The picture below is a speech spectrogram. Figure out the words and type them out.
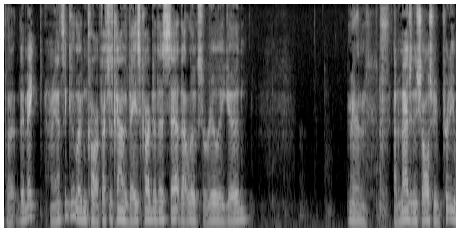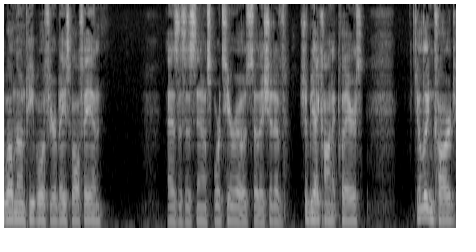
But they make, I mean, that's a good looking card. That's just kind of the base card to this set, that looks really good. Man, I'd imagine these should all should be pretty well-known people if you're a baseball fan. As this is, you know, sports heroes, so they should have, should be iconic players. Good looking card.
